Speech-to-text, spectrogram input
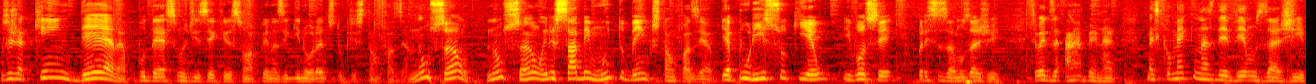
Ou seja, quem dera pudéssemos dizer que eles são apenas ignorantes do que estão fazendo. Não são, não são. Eles sabem muito bem o que estão fazendo. E é por isso que eu e você precisamos agir. Você vai dizer, ah, Bernardo, mas como é que nós devemos agir?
